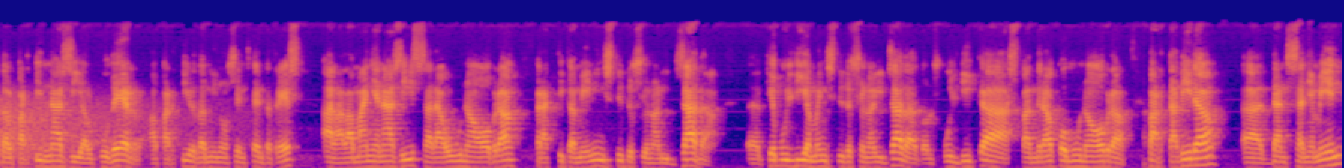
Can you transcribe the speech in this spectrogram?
Del partit nazi al poder a partir de 1933, a l'Alemanya nazi serà una obra pràcticament institucionalitzada. Eh, què vull dir amb institucionalitzada? Doncs vull dir que es prendrà com una obra vertadera, eh, d'ensenyament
